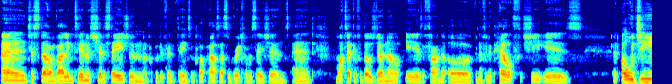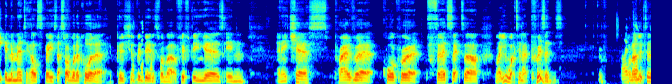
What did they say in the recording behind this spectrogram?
And just um, via LinkedIn, we shared the stage and a couple of different things. And Clubhouse had some great conversations. And Marteka, for those who don't know, is a founder of Benevolent Health. She is an OG in the mental health space. That's what I'm going to call her because she's been doing this for about 15 years in NHS, private, corporate, third sector. Like you worked in like prisons. Oh, I've when I looked at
